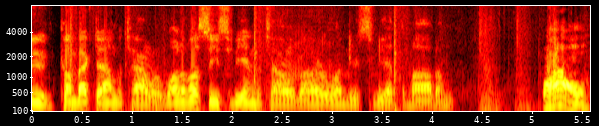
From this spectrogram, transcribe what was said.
Dude, come back down the tower. One of us needs to be in the tower, the other one needs to be at the bottom. why?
